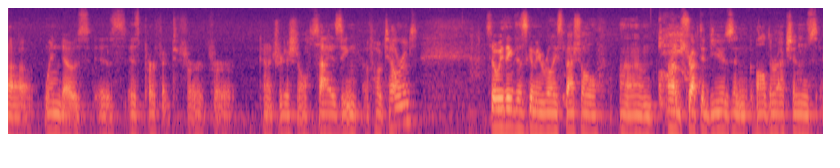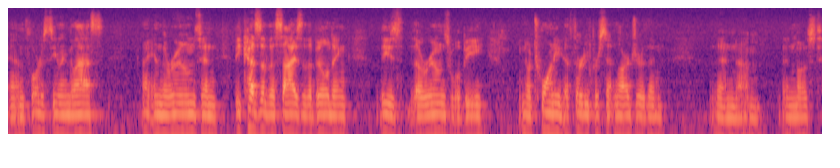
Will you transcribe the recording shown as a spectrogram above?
uh, windows is is perfect for for kind of traditional sizing of hotel rooms. So we think this is going to be really special, um, unobstructed views in all directions and floor-to-ceiling glass uh, in the rooms. And because of the size of the building, these the rooms will be, you know, 20 to 30 percent larger than than um, than most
